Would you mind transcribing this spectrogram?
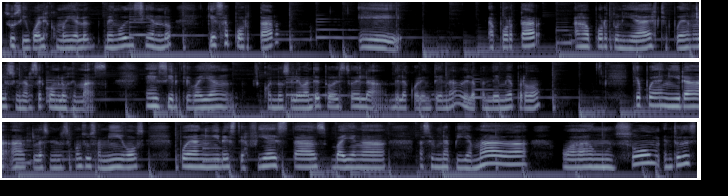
sus iguales, como ya lo vengo diciendo, que es aportar, eh, aportar a oportunidades que pueden relacionarse con los demás. Es decir, que vayan, cuando se levante todo esto de la, de la cuarentena, de la pandemia, perdón, que puedan ir a, relacionarse con sus amigos, puedan ir este, a fiestas, vayan a, hacer una pijamada o hagan un Zoom. Entonces,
